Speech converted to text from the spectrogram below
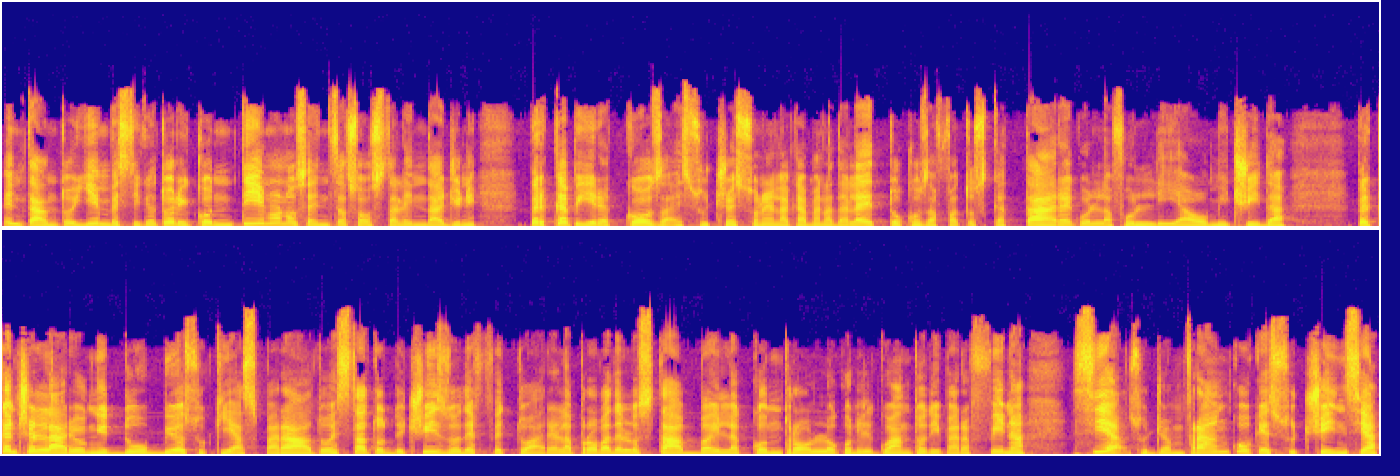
Intanto gli investigatori continuano senza sosta le indagini per capire cosa è successo nella camera da letto, cosa ha fatto scattare quella follia omicida. Per cancellare ogni dubbio su chi ha sparato è stato deciso di effettuare la prova dello stab, il controllo con il guanto di paraffina sia su Gianfranco che su Cinzia,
